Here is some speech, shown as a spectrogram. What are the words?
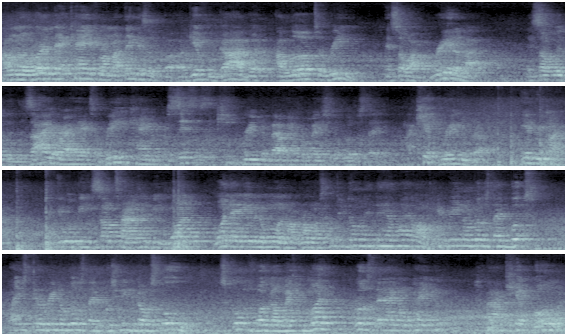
I don't know where the knack came from. I think it's a, a gift from God, but I love to read. And so I read a lot. And so with the desire I had to read came the persistence to keep reading about information of real estate. I kept reading about it every night. It would be sometimes it'd be one one a.m. in the morning. My grandma said, "What you doing that damn light on? You reading no real estate books? Why you still reading no real estate books? You need to go to school. Schools was gonna make you money. Real estate ain't gonna pay you." But I kept going,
